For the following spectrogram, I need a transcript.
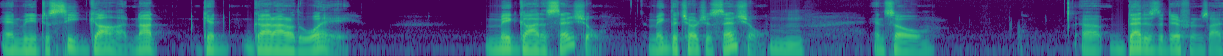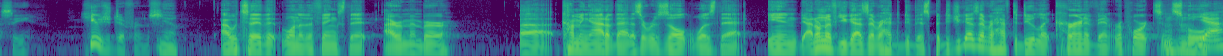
and we need to seek God, not get God out of the way. Make God essential, make the church essential. And so uh, that is the difference I see. Huge difference. Yeah. I would say that one of the things that I remember uh, coming out of that as a result was that in I don't know if you guys ever had to do this, but did you guys ever have to do like current event reports in school? Yeah,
